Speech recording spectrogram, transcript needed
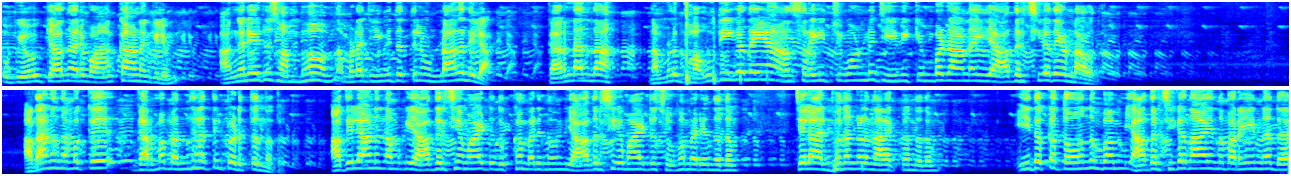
ഉപയോഗിക്കാവുന്ന ഒരു വാക്കാണെങ്കിലും അങ്ങനെ ഒരു സംഭവം നമ്മുടെ ജീവിതത്തിൽ ഉണ്ടാകുന്നില്ല. കാരണം എന്താ? നമ്മൾ ഭൗതികതയെ ആശ്രയിച്ചുകൊണ്ട് ജീവിക്കുമ്പോഴാണ് ഈ യാദൃച്ഛികത ഉണ്ടാവുന്നത്. അതാണ് നമുക്ക് കർമ്മബന്ധനത്തിൽ പെടുത്തുന്നത്. അതിലാണ് നമുക്ക് യാദൃശ്യമായിട്ട് ദുഃഖം വരുന്നതും യാദൃശ്യമായിട്ട് സുഖം വരുന്നതും ചില അത്ഭുതങ്ങൾ നടക്കുന്നതും. ഇതൊക്കെ തോന്നുമ്പം യാദർശികത എന്ന് പറയുന്നത്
